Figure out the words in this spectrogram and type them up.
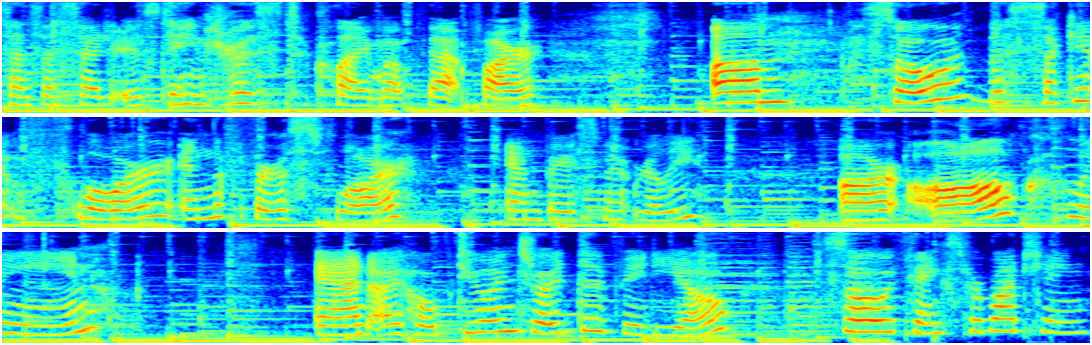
since I said it's dangerous to climb up that far. Um, so the second floor and the first floor and basement really are all clean and I hope you enjoyed the video. So thanks for watching.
